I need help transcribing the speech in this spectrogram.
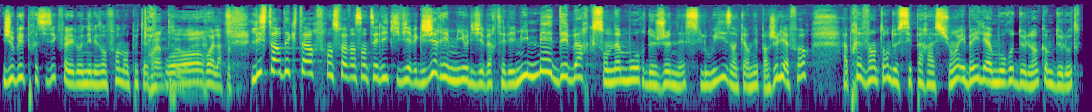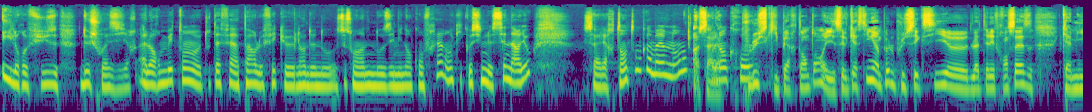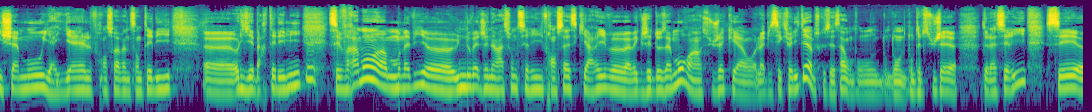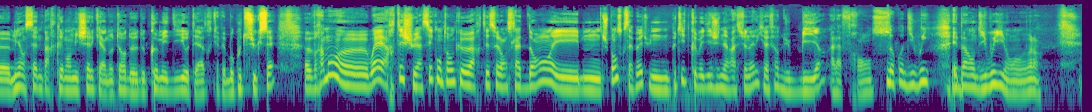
J'ai oublié de préciser qu'il fallait loner les enfants, non peut-être. Ouais, peu, Oh, ouais. Voilà. L'histoire d'Hector, François Vincentelli, qui vit avec Jérémy, Olivier Berthélémy, mais débarque son amour de jeunesse, Louise, incarnée par Julia Faure. Après 20 ans de séparation, eh ben, il est amoureux de l'un comme de l'autre et il refuse de choisir. Alors, mettons euh, tout à fait à part le fait que l'un de nos, ce soit un de nos éminents confrères hein, qui co-signe le scénario. Ça a l'air tentant quand même, non Ah, ça a l'air plus qu'hyper tentant. Et c'est le casting un peu le plus sexy euh, de la télé française. Camille Chamou, il y a Yael, François Vincentelli, euh, Olivier Barthélémy. Mm. C'est vraiment, à mon avis, euh, une nouvelle génération de séries françaises qui arrive euh, avec J'ai deux amours, un sujet qui est la bisexualité, hein, parce que c'est ça dont, dont, dont- dont est le sujet de la série. C'est mis en scène par Clément Michel, qui est un auteur de, de comédie au théâtre, qui a fait beaucoup de succès. Vraiment, ouais, Arte, je suis assez content que Arte se lance là-dedans, et hum, je pense que ça peut être une petite comédie générationnelle qui va faire du bien à la France. Donc on dit oui. Eh ben on dit oui, on, voilà.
